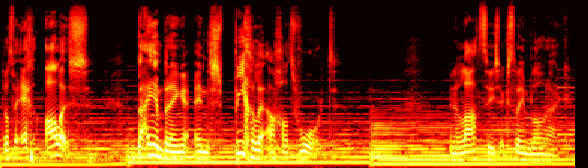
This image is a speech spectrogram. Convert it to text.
Dat we echt alles bij hem brengen en spiegelen aan Gods woord. En de laatste is extreem belangrijk.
